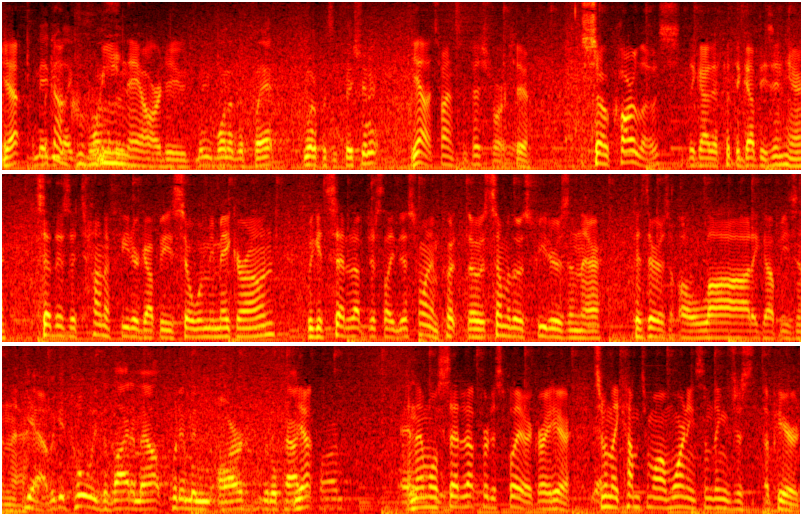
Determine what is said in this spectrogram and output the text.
Yep. Maybe Look how like green the- they are, dude. maybe one of the plant. You want to put some fish in it? Yeah, let's find some fish for it too. So Carlos, the guy that put the guppies in here, said there's a ton of feeder guppies. So when we make our own, we could set it up just like this one and put those some of those feeders in there because there's a lot of guppies in there. Yeah, we could totally divide them out, put them in our little patio Yep. pond. And then we'll set it up for display like right here. So when they come tomorrow morning, something's just appeared.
